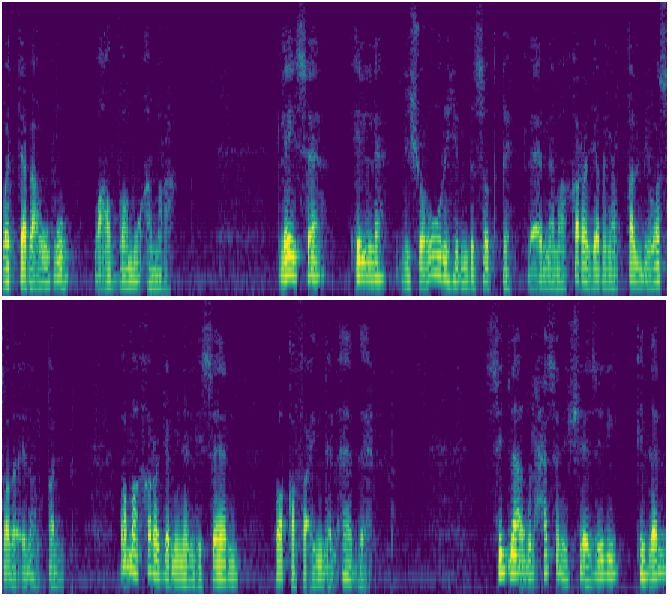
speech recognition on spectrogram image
واتبعوه وعظموا أمره. ليس إلا لشعورهم بصدقه لأن ما خرج من القلب وصل إلى القلب وما خرج من اللسان وقف عند الآذان. سيدنا أبو الحسن الشاذلي إذا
